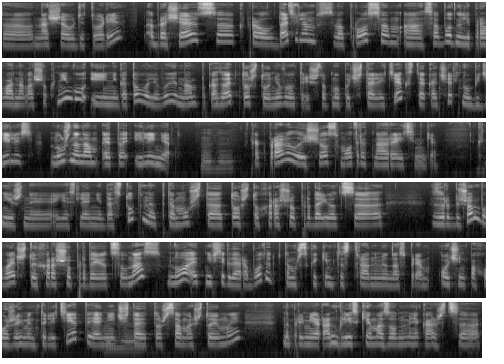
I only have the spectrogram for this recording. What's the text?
э, нашей аудитории, обращаются к правообладателям с вопросом, а свободны ли права на вашу книгу и не готовы ли вы нам показать то, что у нее внутри, чтобы мы почитали текст и окончательно убедились, нужно нам это или нет. Угу. Как правило, еще смотрят на рейтинги книжные, если они доступны, потому что то, что хорошо продается за рубежом бывает, что и хорошо продается у нас, но это не всегда работает, потому что с какими-то странами у нас прям очень похожие менталитеты, и они mm-hmm. читают то же самое, что и мы. Например, английский Amazon, мне кажется,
